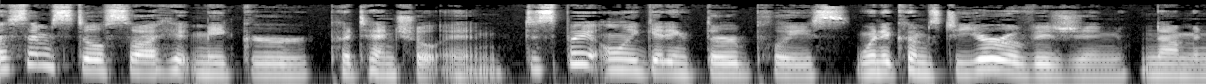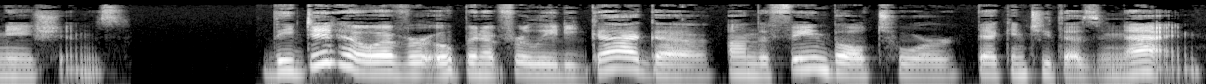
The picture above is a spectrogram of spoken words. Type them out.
SM still saw hitmaker potential in, despite only getting third place when it comes to Eurovision nominations. They did, however, open up for Lady Gaga on the Fame Ball tour back in 2009.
